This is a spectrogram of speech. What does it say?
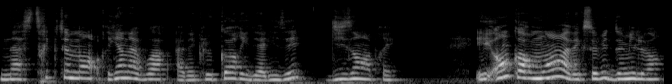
n'a strictement rien à voir avec le corps idéalisé dix ans après. Et encore moins avec celui de 2020.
